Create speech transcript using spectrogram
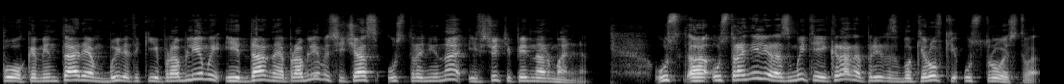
по комментариям были такие проблемы, и данная проблема сейчас устранена, и все теперь нормально. Э, устранили размытие экрана при разблокировке устройства.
